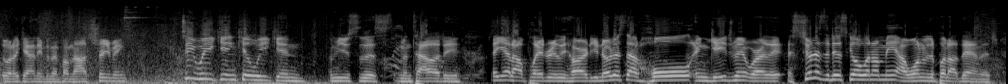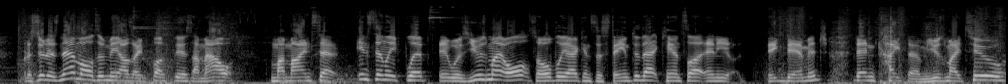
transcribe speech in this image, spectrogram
do what I can, even if I'm not streaming. See weekend, kill weekend. I'm used to this mentality. They get outplayed really hard. You notice that whole engagement where they, as soon as the disco went on me, I wanted to put out damage. But as soon as Nem ulted me, I was like, fuck this, I'm out. My mindset instantly flipped. It was use my ult, so hopefully I can sustain through that, cancel out any big damage, then kite them. Use my two,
